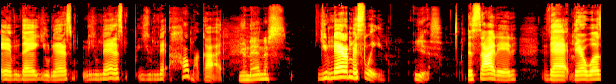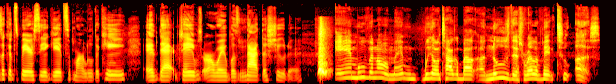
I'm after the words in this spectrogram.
and they unanimous, unanimous, uni- oh my God, Unanimous? unanimously Yes. decided that there was a conspiracy against Martin Luther King and that James Earl Ray was not the shooter. And moving on, man, we're gonna talk about uh, news that's relevant to us.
